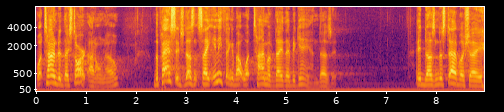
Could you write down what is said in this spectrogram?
What time did they start? I don't know. The passage doesn't say anything about what time of day they began, does it? It doesn't establish a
